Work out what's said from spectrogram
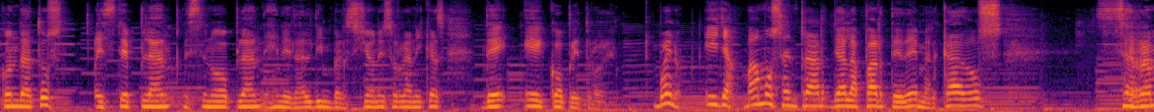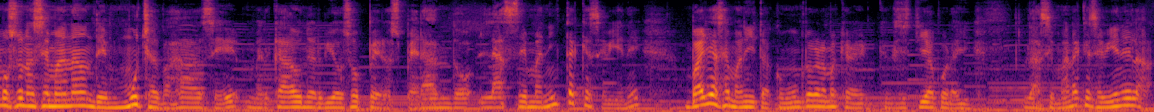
con datos, este plan, este nuevo plan general de inversiones orgánicas de Ecopetrol. Bueno, y ya vamos a entrar ya a la parte de mercados. Cerramos una semana donde muchas bajadas, ¿eh? mercado nervioso, pero esperando la semanita que se viene. Vaya semanita, como un programa que, que existía por ahí la semana que se viene, la,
